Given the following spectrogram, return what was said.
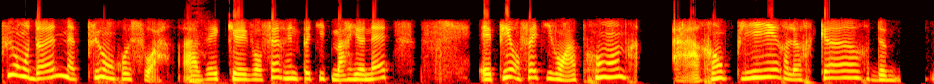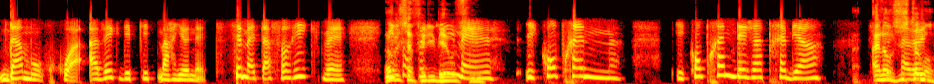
plus on donne, plus on reçoit. Avec, euh, ils vont faire une petite marionnette, et puis en fait, ils vont apprendre à remplir leur cœur de d'amour, quoi, avec des petites marionnettes. C'est métaphorique, mais Ah ils oui, sont ça fait du bien petits, aussi. mais ils comprennent, ils comprennent déjà très bien. Ce Alors justement,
